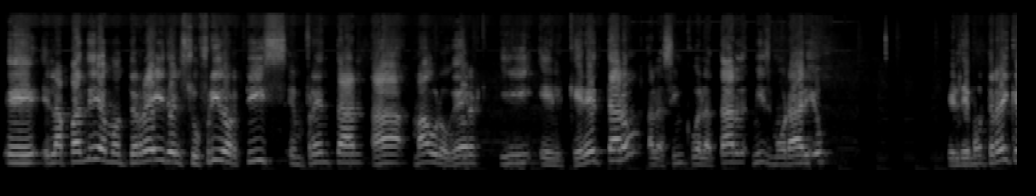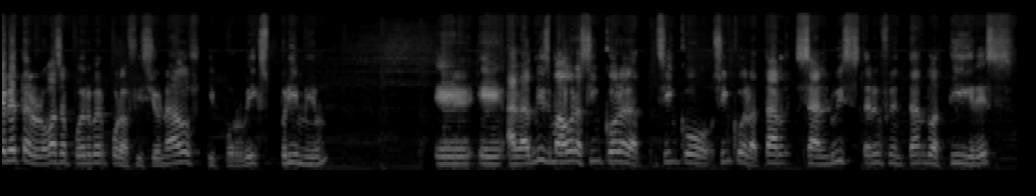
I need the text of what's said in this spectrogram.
Eh, la pandilla Monterrey del sufrido Ortiz enfrentan a Mauro Gerg y el Querétaro a las 5 de la tarde, mismo horario. El de Monterrey Querétaro lo vas a poder ver por aficionados y por VIX Premium. a la misma hora, 5 horas, 5, 5 de la tarde, San Luis estará enfrentando a Tigres.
